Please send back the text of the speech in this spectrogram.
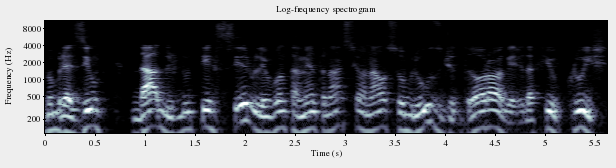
No Brasil, dados do terceiro levantamento nacional sobre o uso de drogas da Fiocruz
